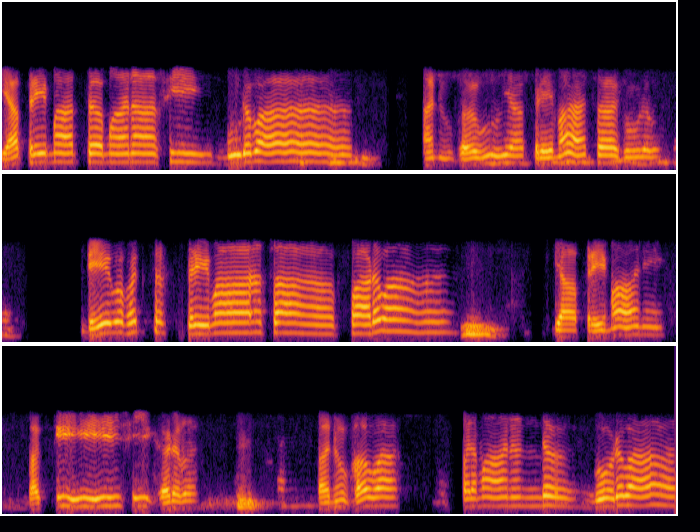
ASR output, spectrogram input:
या प्रेमात मनासी बुडवा. अनुभवू या प्रेमाचा गोडवा. देवभक्त प्रेमाचा पाडवा. या प्रेमाने भक्तीशी घडवा. अनुभवा परमानंद गोडवा.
